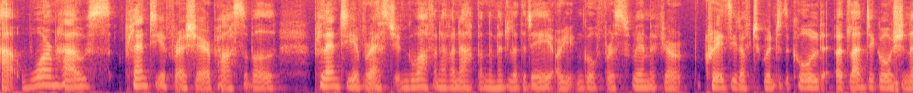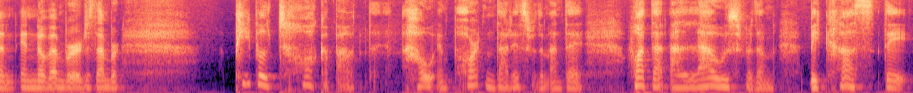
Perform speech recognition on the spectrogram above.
A warm house, plenty of fresh air possible, plenty of rest. You can go off and have a nap in the middle of the day, or you can go for a swim if you're crazy enough to go into the cold Atlantic Ocean in, in November or December. People talk about the, how important that is for them and the, what that allows for them because they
